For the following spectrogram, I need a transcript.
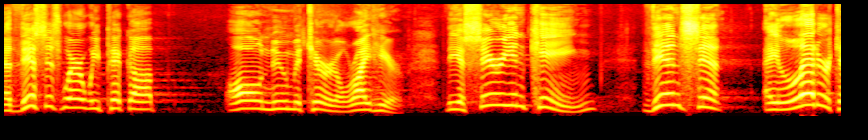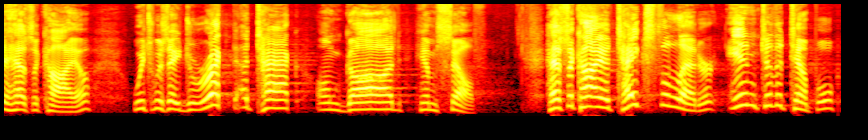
Now, this is where we pick up all new material right here. The Assyrian king then sent a letter to Hezekiah, which was a direct attack on God himself. Hezekiah takes the letter into the temple,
